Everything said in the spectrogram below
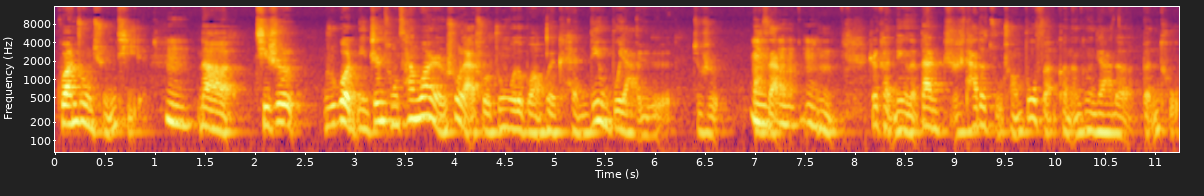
观众群体，嗯，那其实如果你真从参观人数来说，中国的博览会肯定不亚于就是。巴塞尔，嗯，这肯定的，但只是它的组成部分可能更加的本土，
